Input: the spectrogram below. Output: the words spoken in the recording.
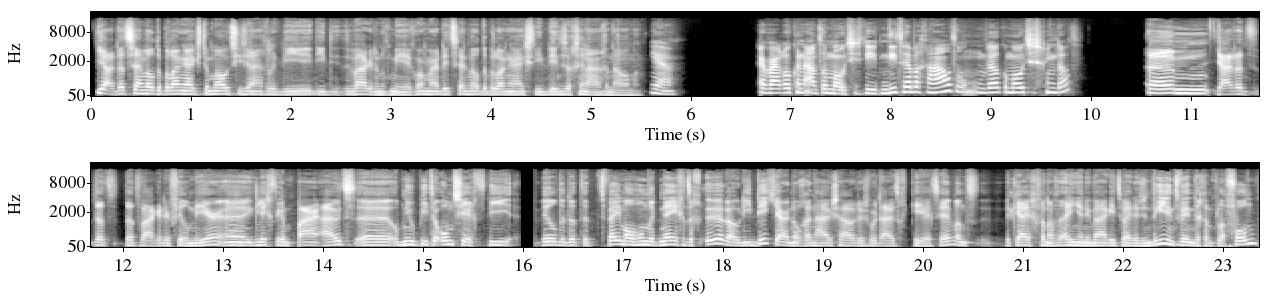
Ja, dat zijn wel de belangrijkste moties eigenlijk. Die, die, die, er waren er nog meer hoor, maar dit zijn wel de belangrijkste die dinsdag zijn aangenomen. Ja. Er waren ook een aantal moties die het niet hebben gehaald. Om, om welke moties ging dat? Um, ja, dat, dat, dat waren er veel meer. Uh, ik licht er een paar uit. Uh, opnieuw Pieter Omtzigt, die wilde dat de 2 190 euro die dit jaar nog aan huishoudens wordt uitgekeerd. Hè? Want we krijgen vanaf 1 januari 2023 een plafond.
